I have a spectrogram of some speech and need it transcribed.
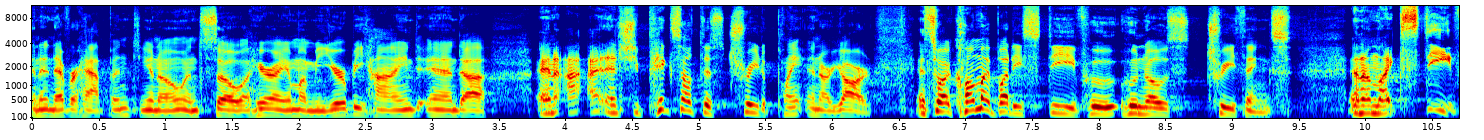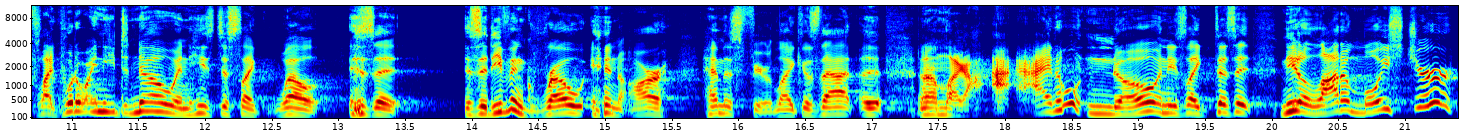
and it never happened, you know. And so here I am, I'm a year behind, and uh, and I, and she picks out this tree to plant in our yard. And so I call my buddy Steve, who who knows tree things, and I'm like, Steve, like, what do I need to know? And he's just like, well, is it is it even grow in our hemisphere? Like, is that? A, and I'm like, I, I don't know. And he's like, does it need a lot of moisture?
